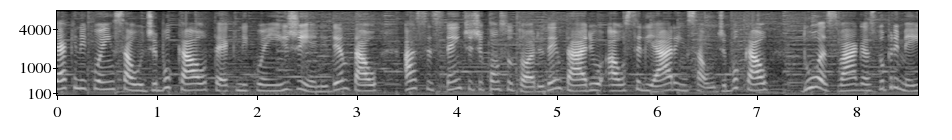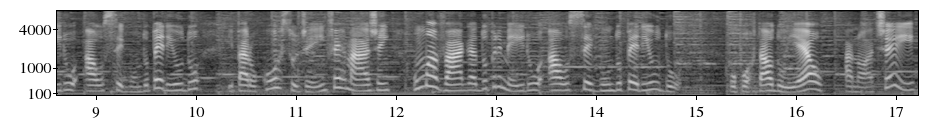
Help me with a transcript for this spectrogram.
técnico em saúde bucal, técnico em higiene dental, assistente de consultório dentário, auxiliar em saúde bucal, duas vagas do primeiro ao segundo período e para o curso de enfermagem, uma vaga do primeiro ao segundo período. O portal do IEL, anote aí,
